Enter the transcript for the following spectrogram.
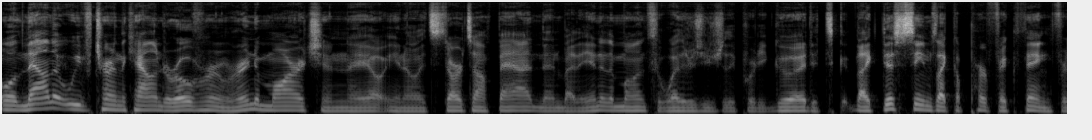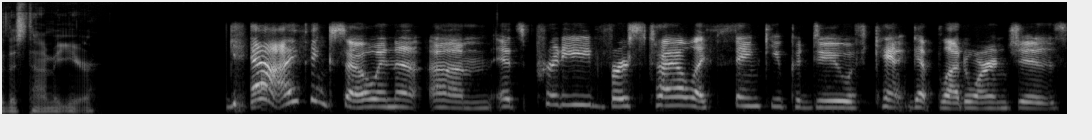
Well, now that we've turned the calendar over and we're into March, and they, you know it starts off bad, and then by the end of the month, the weather's usually pretty good. It's like this seems like a perfect thing for this time of year. Yeah, I think so, and uh, um, it's pretty versatile. I think you could do if you can't get blood oranges,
